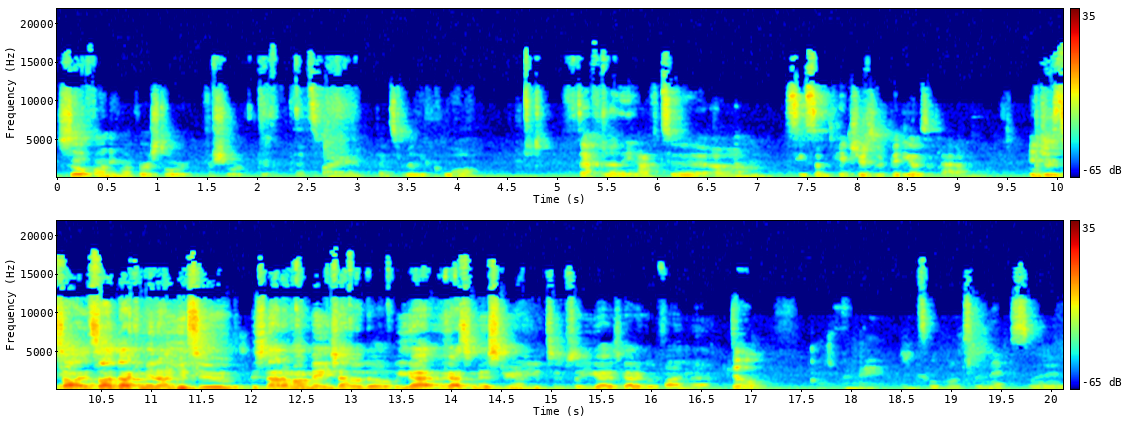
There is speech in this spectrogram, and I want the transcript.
self-funding my first tour for sure. Yeah. That's fire. That's really cool. Definitely have to um, see some pictures or videos of that. I'm interested. It's all it's all documented on YouTube. It's not on my main channel though. We got we got some history on YouTube, so you guys gotta go find that. Dope. All right, let's move on to the next one.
